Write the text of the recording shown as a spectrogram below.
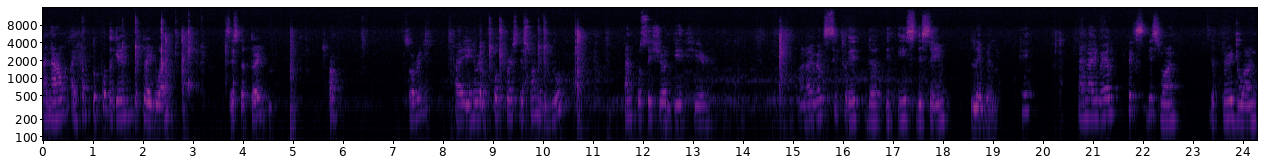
And now I have to put again the third one. This is the third. Oh sorry. I will put first this one with the glue and position it here and I will see to it that it is the same level okay? And I will fix this one. The third one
